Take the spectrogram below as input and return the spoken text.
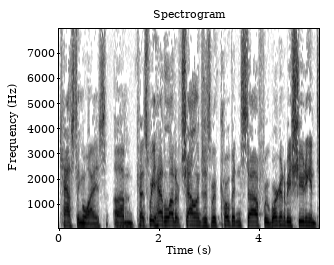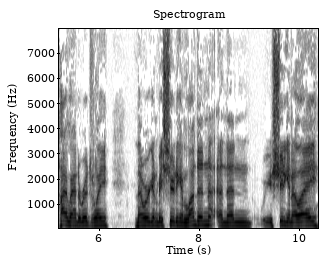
casting wise, um, cause we had a lot of challenges with COVID and stuff. We were going to be shooting in Thailand originally, and then we were going to be shooting in London, and then we were shooting in LA,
